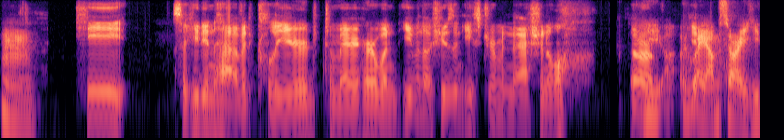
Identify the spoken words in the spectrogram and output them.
Mhm. He, so he didn't have it cleared to marry her when, even though she was an East German national. or He- Wait, I'm sorry. He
